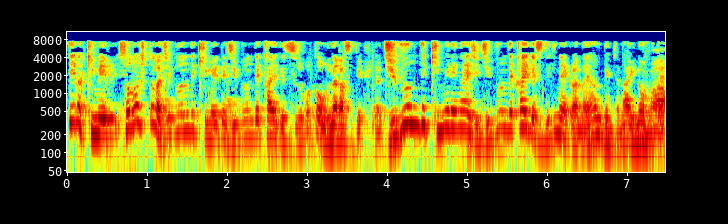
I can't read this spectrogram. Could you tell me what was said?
手が決める、その人が自分で決めて自分で解決することを促すっていう、いや、自分で決めれないし、自分で解決できないから悩んでんじゃないのみたいな。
